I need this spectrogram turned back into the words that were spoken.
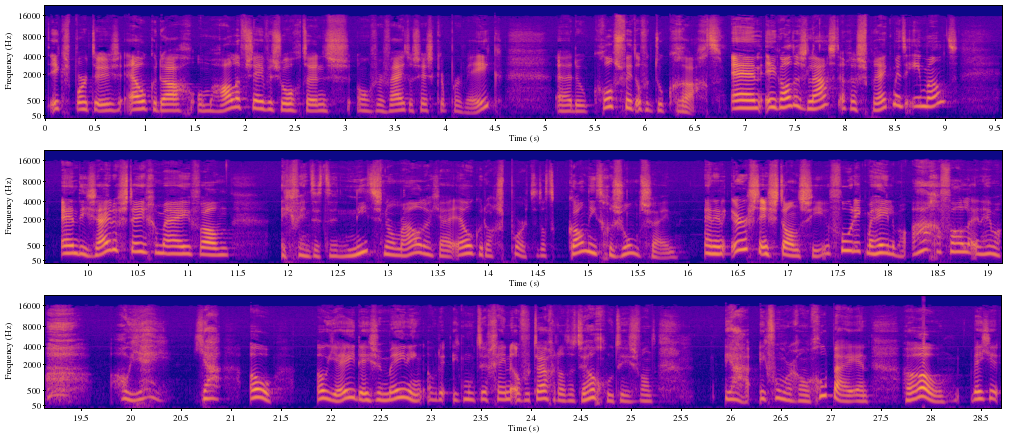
Ik sport dus elke dag om half zeven ochtends, ongeveer vijf tot zes keer per week uh, doe crossfit of ik doe kracht. En ik had dus laatst een gesprek met iemand en die zei dus tegen mij van... Ik vind het niets normaal dat jij elke dag sport. Dat kan niet gezond zijn. En in eerste instantie voelde ik me helemaal aangevallen en helemaal... Oh jee, ja, oh, oh jee, deze mening. Oh, ik moet degene overtuigen dat het wel goed is, want ja, ik voel me gewoon goed bij. En oh, weet je,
